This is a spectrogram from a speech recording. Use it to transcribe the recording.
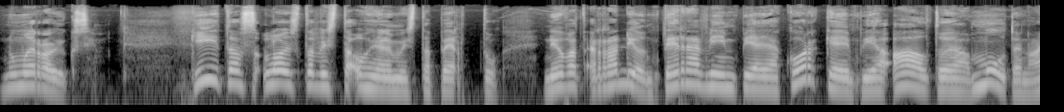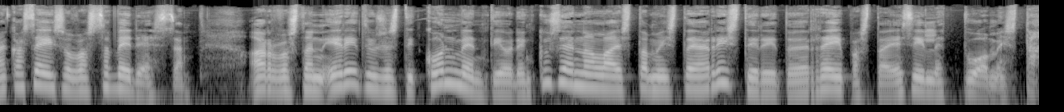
Numero yksi. Kiitos loistavista ohjelmista, Perttu. Ne ovat radion terävimpiä ja korkeimpia aaltoja muuten aika seisovassa vedessä. Arvostan erityisesti konventioiden kyseenalaistamista ja ristiriitojen reipasta esille tuomista.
